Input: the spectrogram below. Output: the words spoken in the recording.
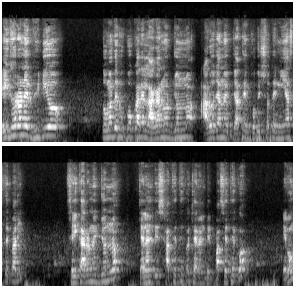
এই ধরনের ভিডিও তোমাদের উপকারে লাগানোর জন্য আরও যেন, যাতে ভবিষ্যতে নিয়ে আসতে পারি। সেই কারণের জন্য চ্যানেলটির সাথে থেকো, চ্যানেলটির পাশে থেকো এবং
